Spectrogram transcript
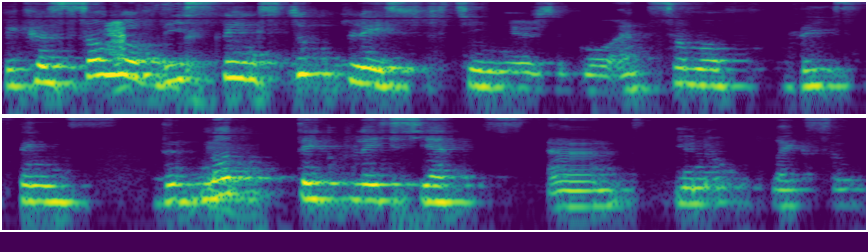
Because some of these things took place 15 years ago, and some of these things did not take place yet. And, you know, like so.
